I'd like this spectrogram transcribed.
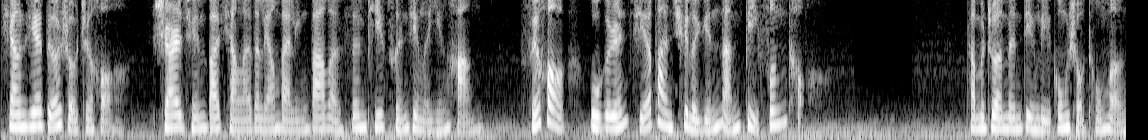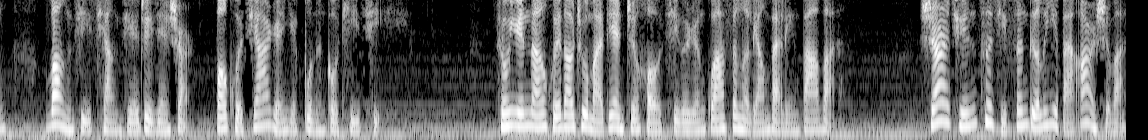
抢劫得手之后。十二群把抢来的两百零八万分批存进了银行，随后五个人结伴去了云南避风头。他们专门订立攻守同盟，忘记抢劫这件事儿，包括家人也不能够提起。从云南回到驻马店之后，几个人瓜分了两百零八万，十二群自己分得了一百二十万，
